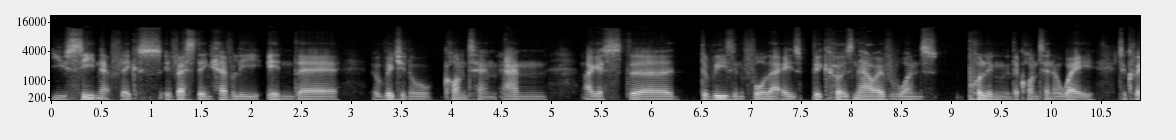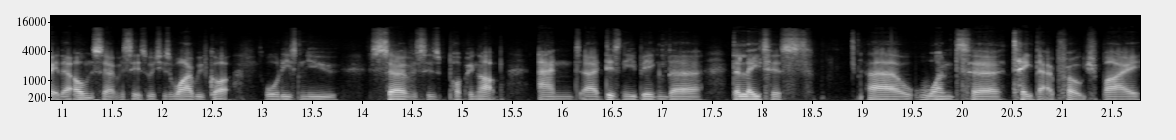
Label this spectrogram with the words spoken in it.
you see Netflix investing heavily in their original content, and I guess the the reason for that is because now everyone's pulling the content away to create their own services, which is why we've got all these new services popping up, and uh, Disney being the the latest uh, one to take that approach by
